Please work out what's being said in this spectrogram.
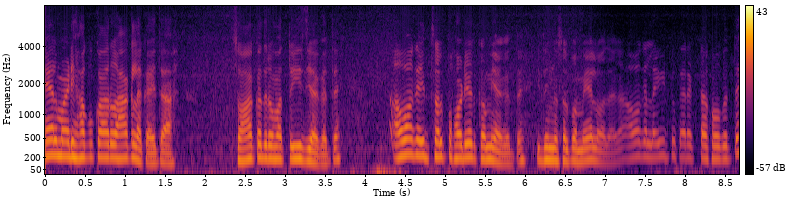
ಮೇಲ್ ಮಾಡಿ ಹಾಕೋ ಕಾರು ಹಾಕ್ಲಕ್ಕಾಯ್ತಾ ಸೊ ಹಾಕಿದ್ರೆ ಮತ್ತು ಈಸಿ ಆಗುತ್ತೆ. ಆವಾಗ ಇದು ಸ್ವಲ್ಪ ಹೊಡೆಯೋದು ಕಮ್ಮಿ ಆಗುತ್ತೆ. ಇದನ್ನು ಸ್ವಲ್ಪ ಮೇಲೆ ಹೋದಾಗ. ಆವಾಗ ಲೈಟು ಕರೆಕ್ಟಾಗಿ ಹೋಗುತ್ತೆ.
